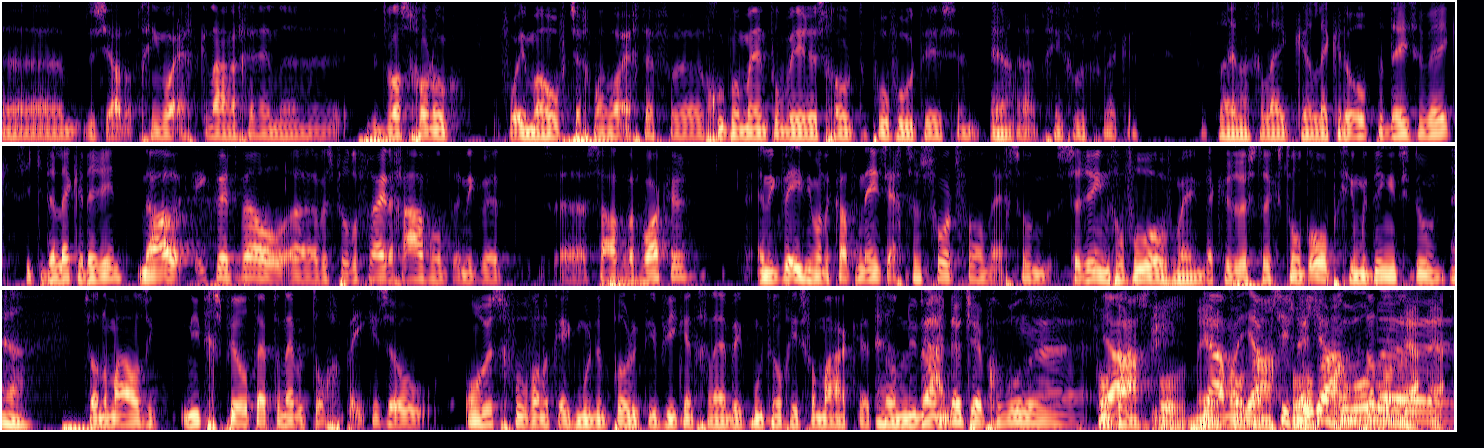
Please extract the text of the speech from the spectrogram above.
Uh, dus ja, dat ging wel echt knagen. En eh, dit was gewoon ook voor in mijn hoofd, zeg maar, wel echt even een goed moment om weer eens gewoon te proeven hoe het is. En ja, ja het ging gelukkig lekker. Sta je dan gelijk lekker erop deze week? Zit je er lekker erin? Nou, ik werd wel... we speelden vrijdagavond en ik werd zaterdag wakker. En ik weet niet, want ik had ineens echt zo'n soort van... echt zo'n sereen gevoel over me heen. Lekker rustig, ik stond op, ik ging mijn dingetje doen. Ja. Terwijl normaal als ik niet gespeeld heb, dan heb ik toch een beetje zo onrustig gevoel van... oké, ik moet een productief weekend gaan hebben. Ik moet er nog iets van maken. Terwijl nu dan... Ja, dat je hebt gewonnen... Voldaan ja. gevoel. Ja, maar, ja, precies. Dat je hebt gewonnen dat was, ja, ja.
